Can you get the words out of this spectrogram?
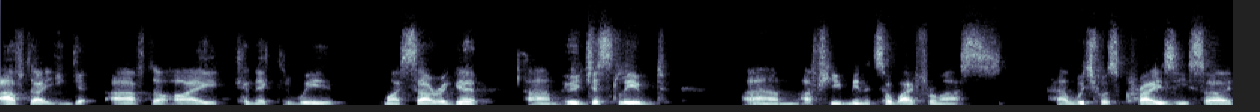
after after I connected with my surrogate, um, who just lived um, a few minutes away from us, uh, which was crazy. So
